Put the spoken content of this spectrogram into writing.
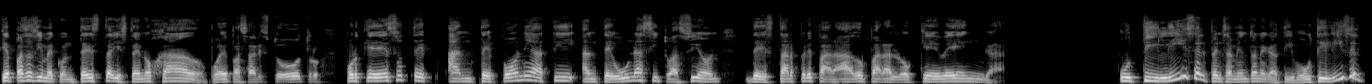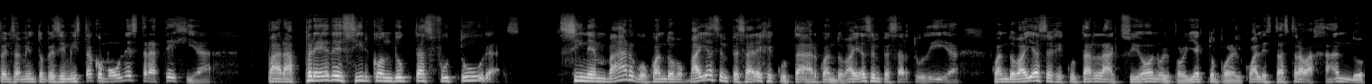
¿Qué pasa si me contesta y está enojado? Puede pasar esto otro. Porque eso te antepone a ti ante una situación de estar preparado para lo que venga utiliza el pensamiento negativo, utiliza el pensamiento pesimista como una estrategia para predecir conductas futuras. Sin embargo, cuando vayas a empezar a ejecutar, cuando vayas a empezar tu día, cuando vayas a ejecutar la acción o el proyecto por el cual estás trabajando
